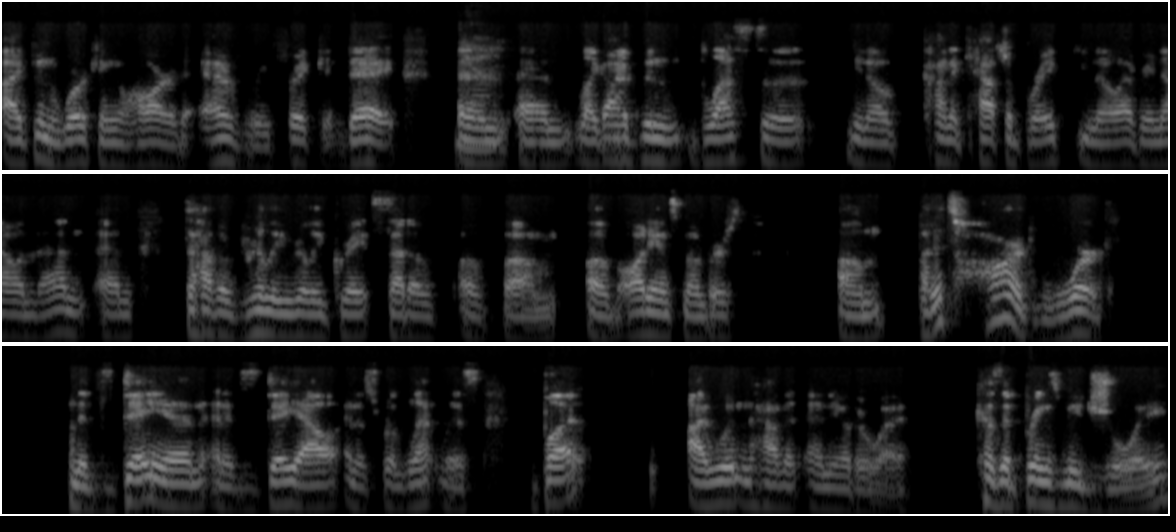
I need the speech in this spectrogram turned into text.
I've been working hard every freaking day. yeah. And and like I've been blessed to, you know, kind of catch a break, you know, every now and then and to have a really, really great set of of um of audience members. Um, but it's hard work and it's day in and it's day out and it's relentless. But I wouldn't have it any other way because it brings me joy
